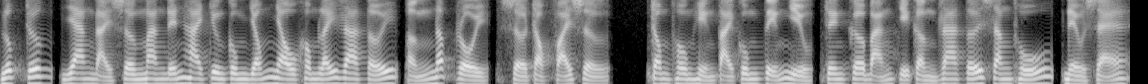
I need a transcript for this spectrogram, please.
Lúc trước, Giang Đại Sơn mang đến hai chương cung giống nhau không lấy ra tới, ẩn nấp rồi, sợ trọc phải sự. Trong thôn hiện tại cung tiễn nhiều, trên cơ bản chỉ cần ra tới săn thú, đều sẽ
